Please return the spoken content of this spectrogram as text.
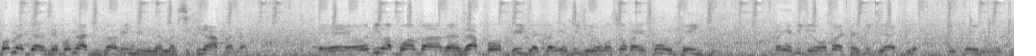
bomeganzepo nadipa vinthu vinamasikira apana ondiwa ganzapo bhiji atipange bhiji longosoka ikulu e bhiji atipange bhiji longosoka ikhala e bhiji yadi ikulu e kuti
